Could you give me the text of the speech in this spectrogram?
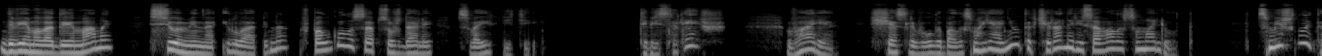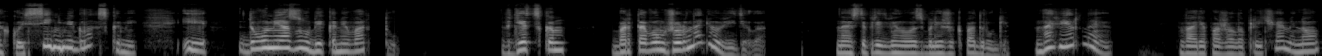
Две молодые мамы, Семина и Лапина, вполголоса обсуждали своих детей. — Ты представляешь, Варя счастливо улыбалась. Моя Анюта вчера нарисовала самолет. Смешной такой, с синими глазками и двумя зубиками во рту. В детском бортовом журнале увидела? Настя придвинулась ближе к подруге. Наверное. Варя пожала плечами, но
